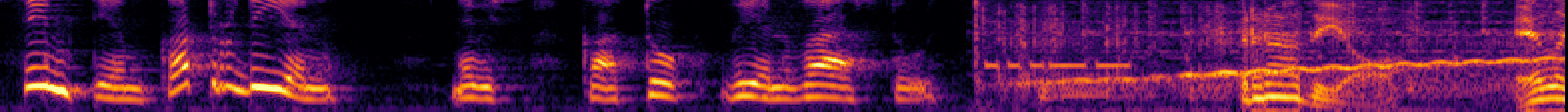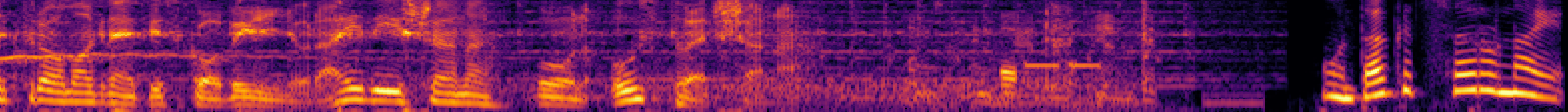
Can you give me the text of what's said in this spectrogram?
simtiem katru dienu. Nevis kā tu vienu vēstuli. Radio elektromagnētisko viļņu raidīšana un uztveršana. Un tagad sarunai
